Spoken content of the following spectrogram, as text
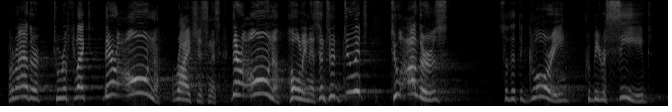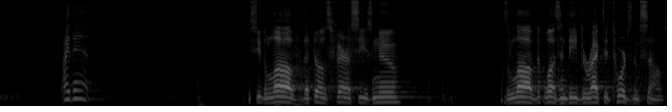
but rather to reflect their own righteousness, their own holiness, and to do it to others so that the glory could be received by them. You see, the love that those Pharisees knew was a love that was indeed directed towards themselves.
